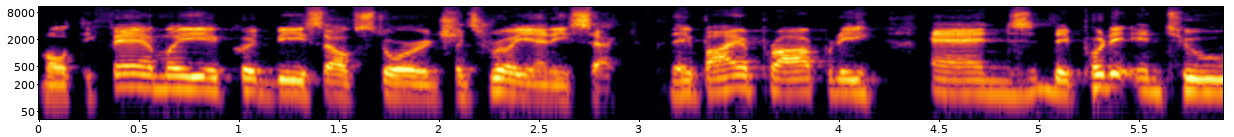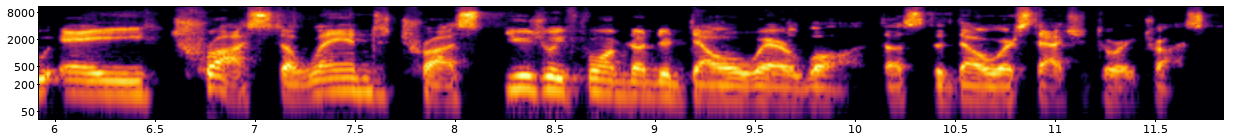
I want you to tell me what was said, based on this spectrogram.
multifamily. It could be self storage. It's really any sector. They buy a property and they put it into a trust, a land trust, usually formed under Delaware law, thus the Delaware Statutory Trust.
